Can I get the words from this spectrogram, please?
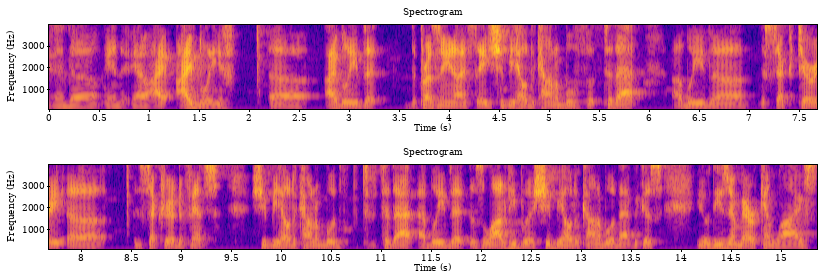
and uh, and, and I I believe I believe that the president of the United States should be held accountable to that. I believe uh, the secretary uh, the Secretary of Defense should be held accountable to, to, that. I believe that there's a lot of people that should be held accountable to that because you know these are American lives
